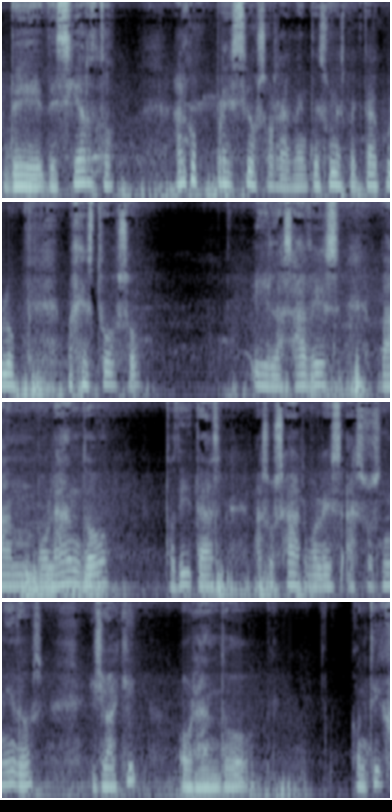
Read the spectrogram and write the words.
de desierto. Algo precioso realmente, es un espectáculo majestuoso. Y las aves van volando a sus árboles, a sus nidos, y yo aquí orando contigo.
